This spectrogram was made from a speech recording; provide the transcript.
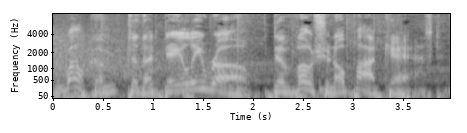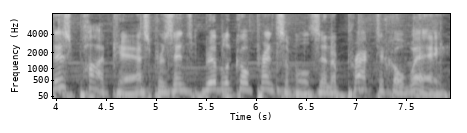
Welcome to the Daily Rowe Devotional Podcast. This podcast presents biblical principles in a practical way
